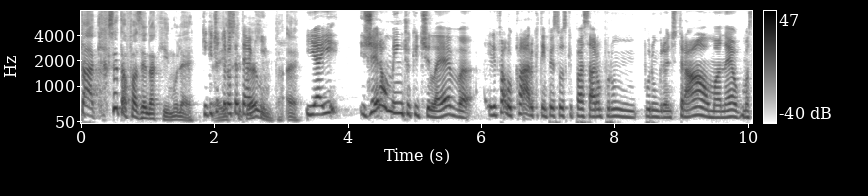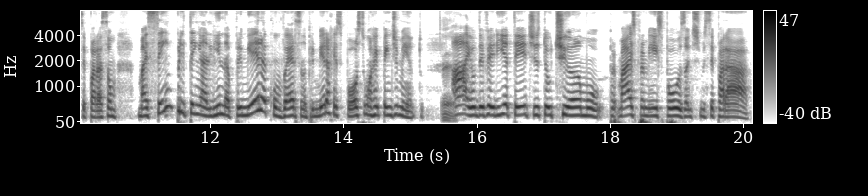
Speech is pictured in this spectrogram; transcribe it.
tá, o que, que você tá fazendo aqui, mulher? O que, que te É trouxe até aqui? pergunta, É. E aí, geralmente o que te leva. Ele falou, claro, que tem pessoas que passaram por um, por um grande trauma, né? Alguma separação, mas sempre tem ali na primeira conversa, na primeira resposta, um arrependimento. É. Ah, eu deveria ter dito eu te amo mais pra minha esposa antes de me separar.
